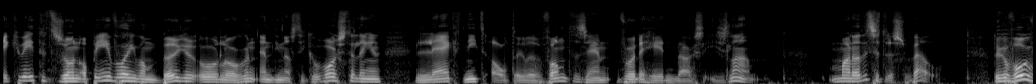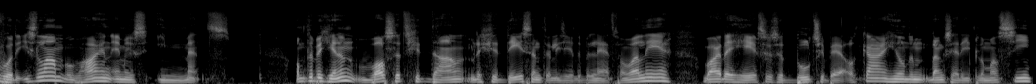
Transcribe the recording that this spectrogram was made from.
ik weet het, zo'n opeenvolging van burgeroorlogen en dynastieke worstelingen lijkt niet al te relevant te zijn voor de hedendaagse islam. Maar dat is het dus wel. De gevolgen voor de islam waren immers immens. Om te beginnen was het gedaan met het gedecentraliseerde beleid van waleer, waar de heersers het boeltje bij elkaar hielden dankzij diplomatie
